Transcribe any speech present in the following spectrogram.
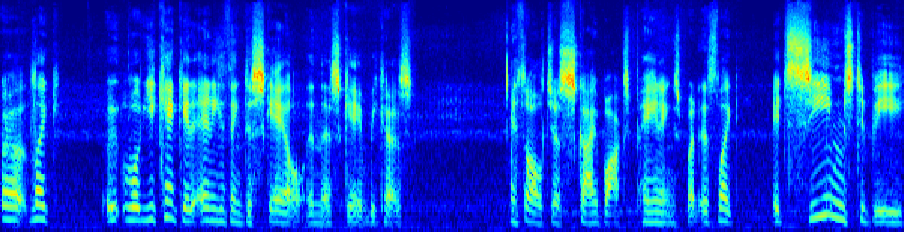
Uh, like, well, you can't get anything to scale in this game because it's all just skybox paintings, but it's like, it seems to be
